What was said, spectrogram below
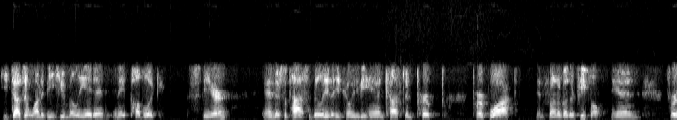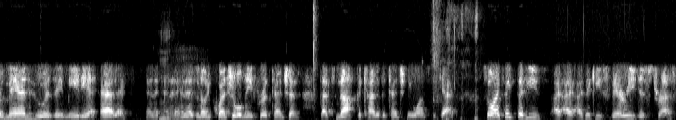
he doesn't want to be humiliated in a public sphere, and there's a possibility that he's going to be handcuffed and perp perp walked in front of other people. And for a man who is a media addict and, and, and has an unquenchable need for attention, that's not the kind of attention he wants to get. So I think that he's I, I think he's very distressed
